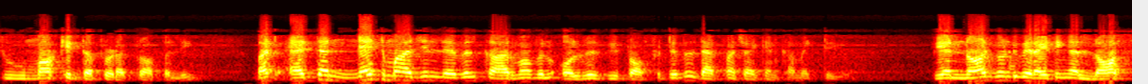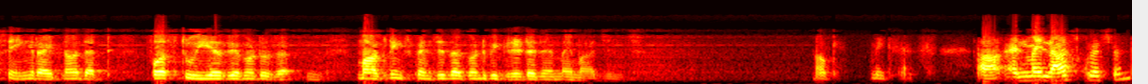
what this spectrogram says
to market the product properly. But at the net margin level, Carvaan will always be profitable. That much I can commit to you. We are not going to be writing a loss saying right now that first two years we are going to, marketing expenses are going to be greater than my margins. Okay, makes sense. Uh, and my last question,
